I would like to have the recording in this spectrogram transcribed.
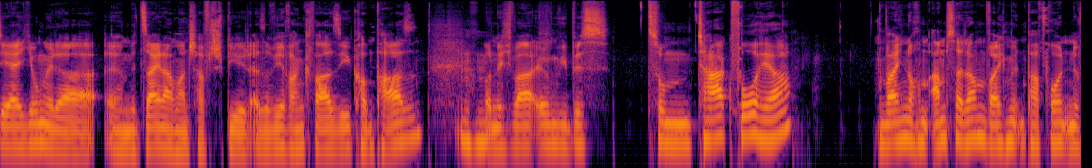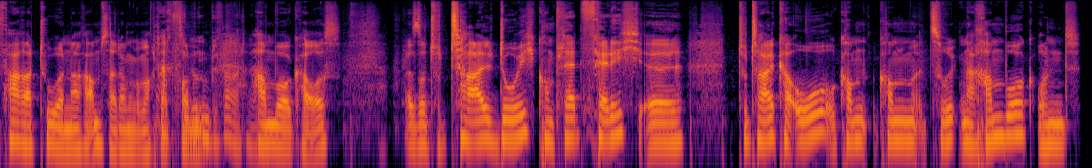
der Junge da äh, mit seiner Mannschaft spielt. Also wir waren quasi Komparsen mhm. und ich war irgendwie bis zum Tag vorher war ich noch in Amsterdam, weil ich mit ein paar Freunden eine Fahrradtour nach Amsterdam gemacht habe von Hamburg Haus. Also total durch, komplett fertig, äh, total K.O., komm, komm zurück nach Hamburg und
